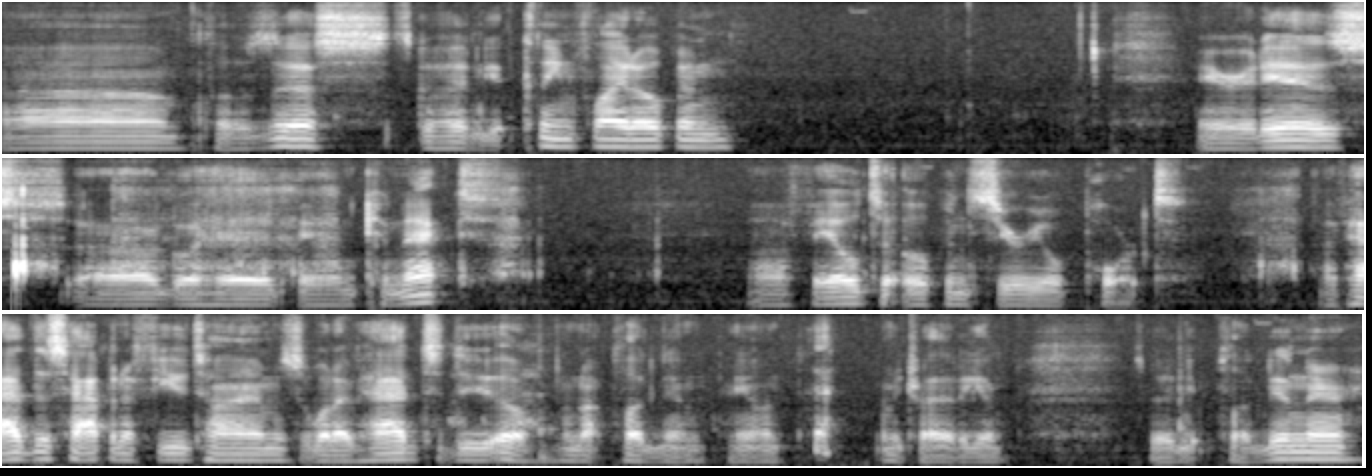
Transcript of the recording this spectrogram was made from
Um, close this. Let's go ahead and get Cleanflight open. Here it is. Uh, go ahead and connect. Uh, failed to open serial port. I've had this happen a few times. What I've had to do, oh, I'm not plugged in. Hang on. Let me try that again. Let's go ahead and get plugged in there.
